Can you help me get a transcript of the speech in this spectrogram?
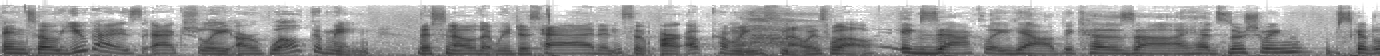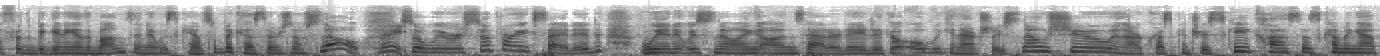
And so you guys actually are welcoming the snow that we just had and some our upcoming snow as well. Exactly, yeah, because uh, I had snowshoeing scheduled for the beginning of the month and it was canceled because there's no snow. Right. So we were super excited when it was snowing on Saturday to go, oh, we can actually snowshoe and our cross-country ski classes coming up.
